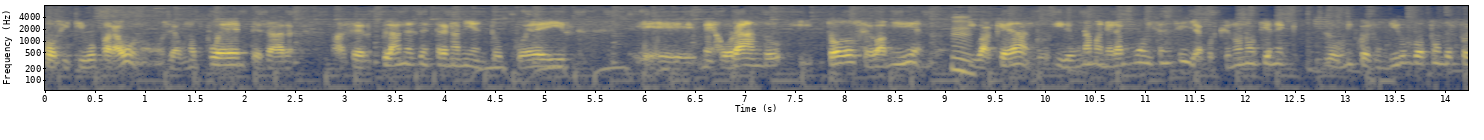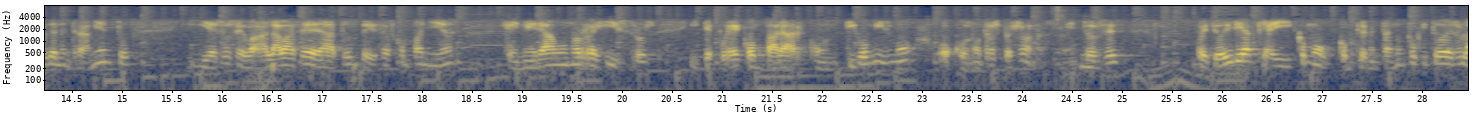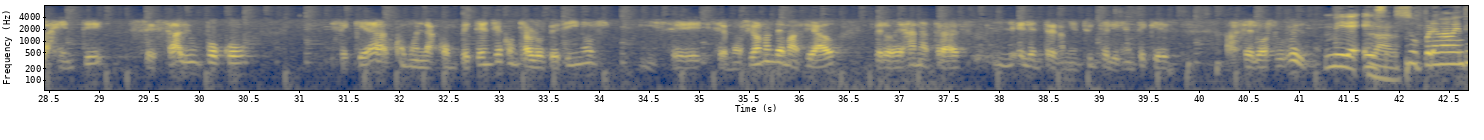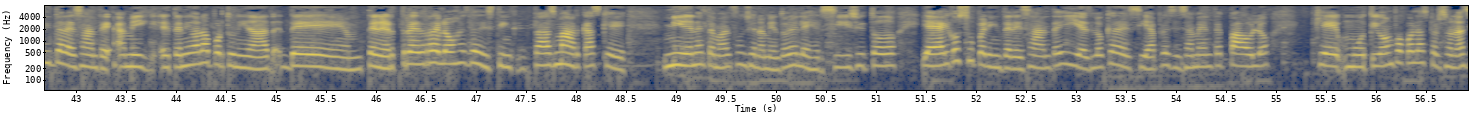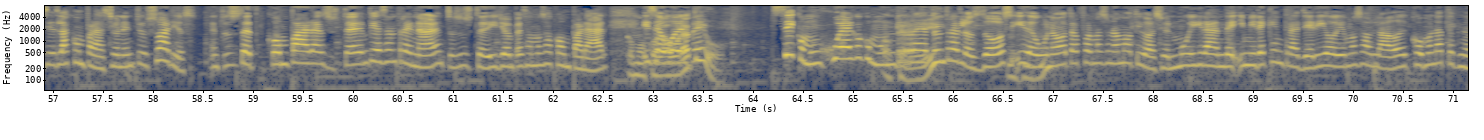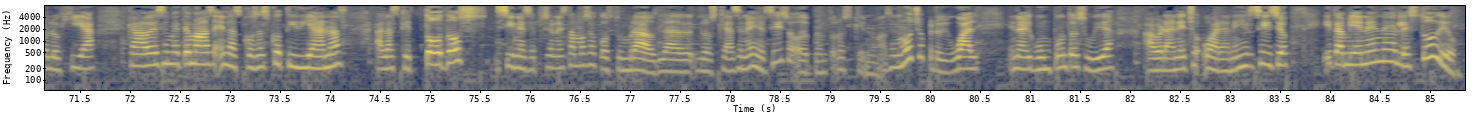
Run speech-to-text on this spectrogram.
positivo para uno. O sea, uno puede empezar a hacer planes de entrenamiento, puede ir eh, mejorando y todo se va midiendo Mm. y va quedando y de una manera muy sencilla porque uno no tiene, lo único es hundir un botón después del entrenamiento y eso se va a la base de datos de esas compañías, genera unos registros y te puede comparar contigo mismo o con otras personas. Entonces, pues yo diría que ahí como complementando un poquito de eso, la gente se sale un poco, se queda como en la competencia contra los vecinos y se, se emocionan demasiado, pero dejan atrás el entrenamiento inteligente que es hacerlo a su ritmo. Mire, es Claro. supremamente interesante. A mí he tenido la oportunidad de mm, tener tres relojes de distintas marcas que miden el tema del funcionamiento en el ejercicio y todo. Y hay algo súper interesante y es lo que decía precisamente Pablo que motiva un poco a las personas y es la comparación entre usuarios. Entonces usted compara, si usted empieza a entrenar, entonces usted y yo empezamos a comparar Como y se vuelve. Sí, como un juego, como un reto entre los dos y de una u otra forma es una motivación muy grande. Y mire que entre ayer y hoy hemos hablado de cómo la tecnología cada vez se mete más en las cosas cotidianas a las que todos, sin excepción, estamos acostumbrados. La- los que hacen ejercicio o de pronto los que no hacen mucho, pero igual en algún punto de su vida habrán hecho o harán ejercicio. Y también en el estudio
